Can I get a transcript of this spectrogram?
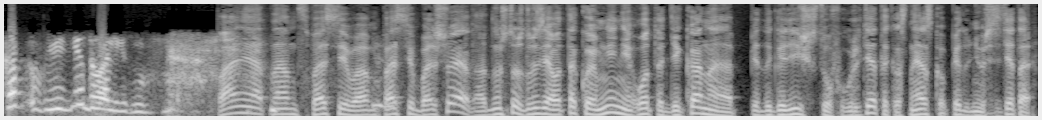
Как, везде дуализм. Понятно, спасибо. Спасибо большое. Ну что ж, друзья, вот такое мнение от декана педагогического факультета Красноярского педуниверситета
